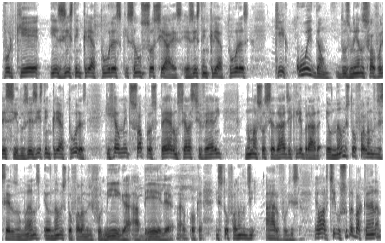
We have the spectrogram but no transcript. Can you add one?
porque existem criaturas que são sociais, existem criaturas que cuidam dos menos favorecidos, existem criaturas que realmente só prosperam se elas tiverem numa sociedade equilibrada. Eu não estou falando de seres humanos, eu não estou falando de formiga, abelha, ah, qualquer. Estou falando de árvores. É um artigo super bacana,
